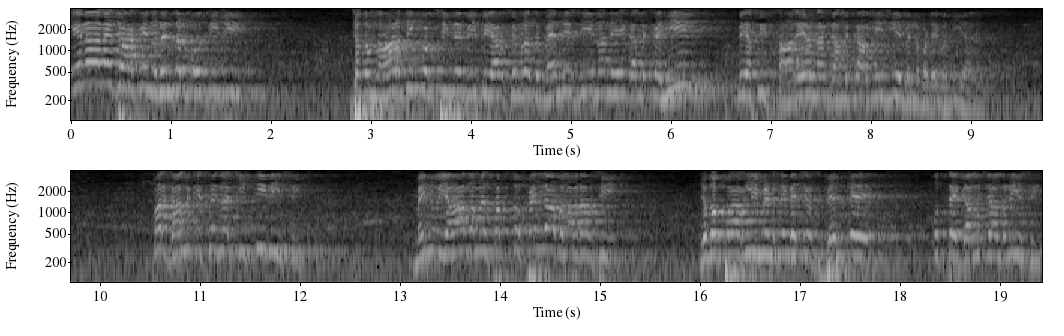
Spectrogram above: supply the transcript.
ਇਹਨਾਂ ਨੇ ਜਾ ਕੇ ਨਰਿੰਦਰ ਮੋਦੀ ਜੀ, ਜਦੋਂ ਨਾਲ ਦੀ ਕੁਰਸੀ ਤੇ ਬੀਬੀ ਹਰਸਿਮਰਤ ਬਹਿੰਦੀ ਸੀ, ਇਹਨਾਂ ਨੇ ਇਹ ਗੱਲ ਕਹੀ ਵੀ ਅਸੀਂ ਸਾਰਿਆਂ ਨਾਲ ਗੱਲ ਕਰ ਲਈ ਜੀ, ਇਹ ਬਿੱਲ ਬੜੇ ਵਧੀਆ ਹੈ ਪਰ ਗੱਲ ਕਿਸੇ ਨਾਲ ਕੀਤੀ ਨਹੀਂ ਸੀ। ਮੈਨੂੰ ਯਾਦ ਆ, ਮੈਂ ਸਭ ਤੋਂ ਪਹਿਲਾ ਬੁਲਾਰਾ ਸੀ, ਜਦੋਂ ਪਾਰਲੀਮੈਂਟ ਦੇ ਵਿੱਚ ਇਸ ਬਿੱਲ ਦੇ ਉੱਤੇ ਗੱਲ ਚੱਲ ਰਹੀ ਸੀ।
